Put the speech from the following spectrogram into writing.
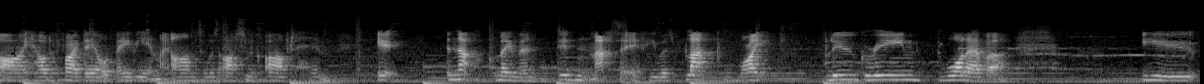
I held a five day old baby in my arms and was asked to look after him. It, in that moment, didn't matter if he was black, white, blue, green, whatever. You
